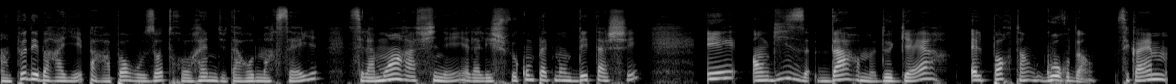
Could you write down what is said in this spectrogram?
un peu débraillée par rapport aux autres reines du tarot de Marseille. C'est la moins raffinée, elle a les cheveux complètement détachés. Et en guise d'arme de guerre, elle porte un gourdin. C'est quand même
